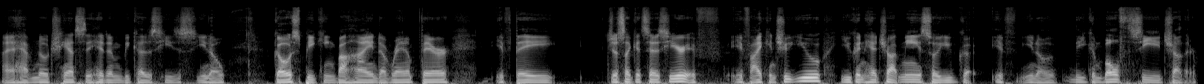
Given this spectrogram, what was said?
I have no chance to hit him because he's you know ghost peeking behind a ramp there. If they just like it says here, if if I can shoot you, you can headshot me. So you if you know you can both see each other.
